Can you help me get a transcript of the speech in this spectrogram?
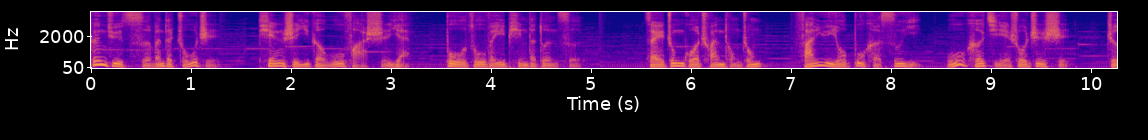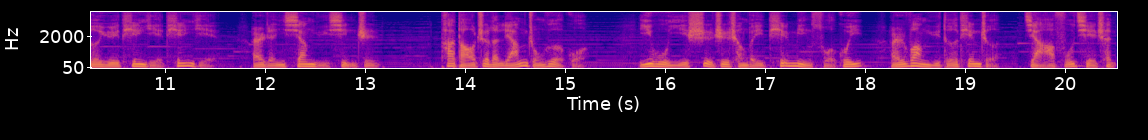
根据此文的主旨，天是一个无法实验、不足为凭的顿词。在中国传统中，凡遇有不可思议、无可解说之事，则曰天也，天也，而人相与信之。它导致了两种恶果：一物以视之成为天命所归，而妄欲得天者。假服窃称，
